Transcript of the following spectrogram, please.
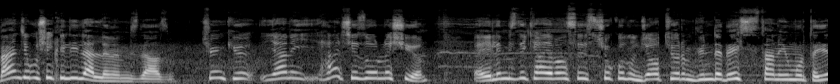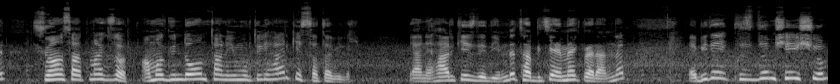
Bence bu şekilde ilerlememiz lazım. Çünkü yani her şey zorlaşıyor. E, Elimizdeki hayvan sayısı çok olunca atıyorum günde 500 tane yumurtayı şu an satmak zor. Ama günde 10 tane yumurtayı herkes satabilir. Yani herkes dediğimde tabii ki emek verenler. E bir de kızdığım şey şu.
